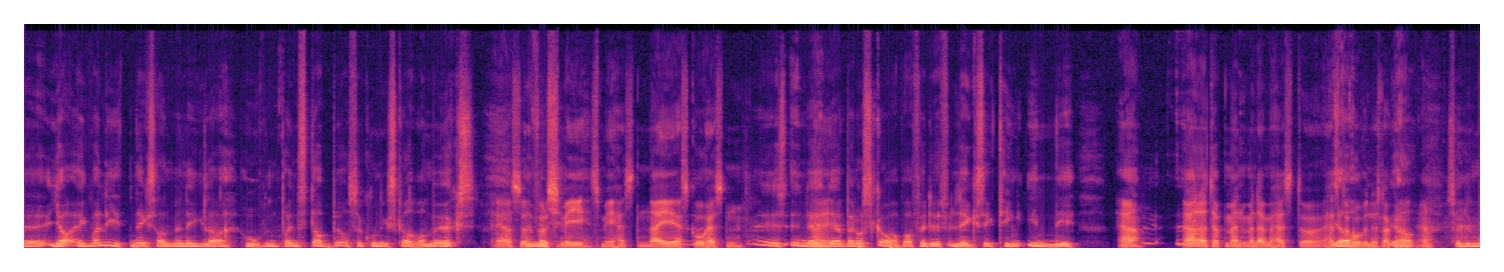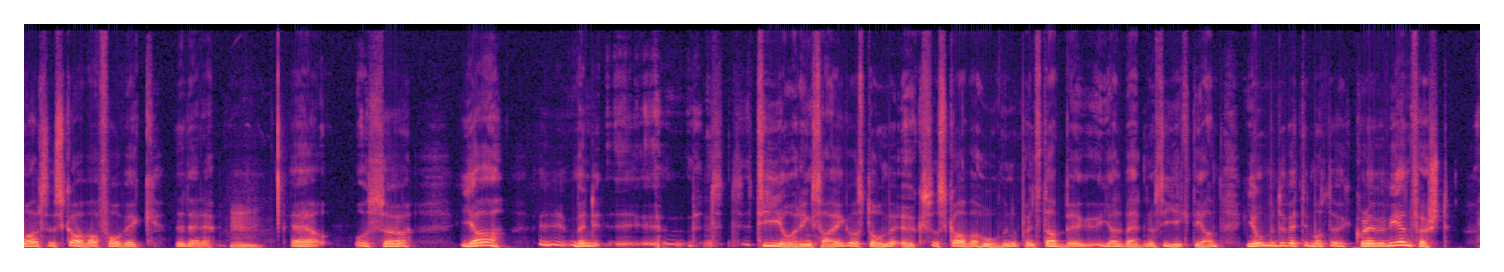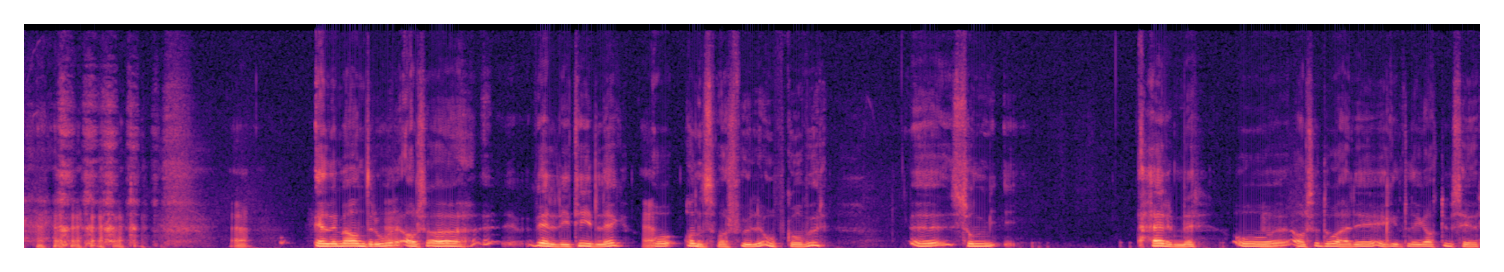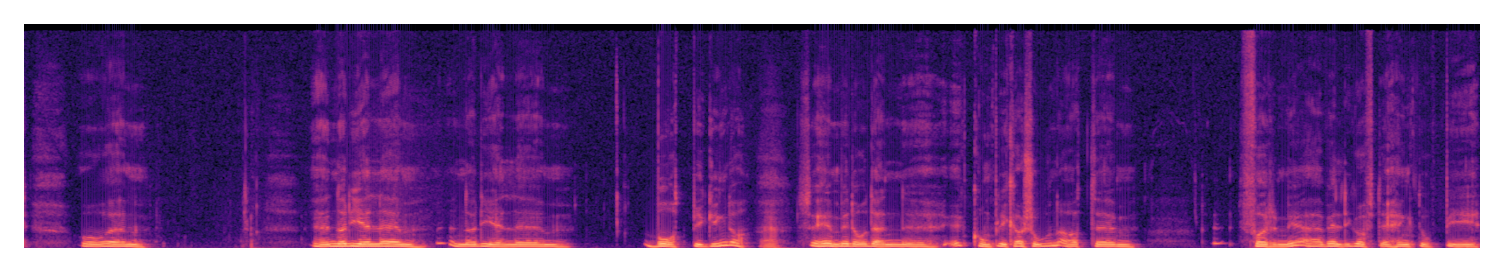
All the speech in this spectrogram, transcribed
ja, jeg var liten, jeg sa, men jeg la hoven på en stabbe, og så kunne jeg skave med øks. Ja, så for smi, smi hesten Nei, sko hesten. Nei, det er bare å skave, for det legger seg ting inni. Ja, ja nettopp. Men, men det med hest og hestehoven du snakker om? Ja. Så du må altså skave og få vekk det der. Mm. Eh, og så Ja, men tiåring, sa jeg, å stå med øks og skave hoven på en stabbe, i all verden, og så gikk det an. Jo, men du vet, de måtte kløve veden først. Ja. Eller med andre ord, Ja. altså veldig tidlig Ja. og ansvarsfulle oppgaver eh, som hermer. Og Mm. altså da er det egentlig at du ser. Og eh, når det gjelder, når det gjelder um, båtbygging, da, Ja. så har vi da den uh, komplikasjonen at um, formet er veldig ofte hengt opp i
